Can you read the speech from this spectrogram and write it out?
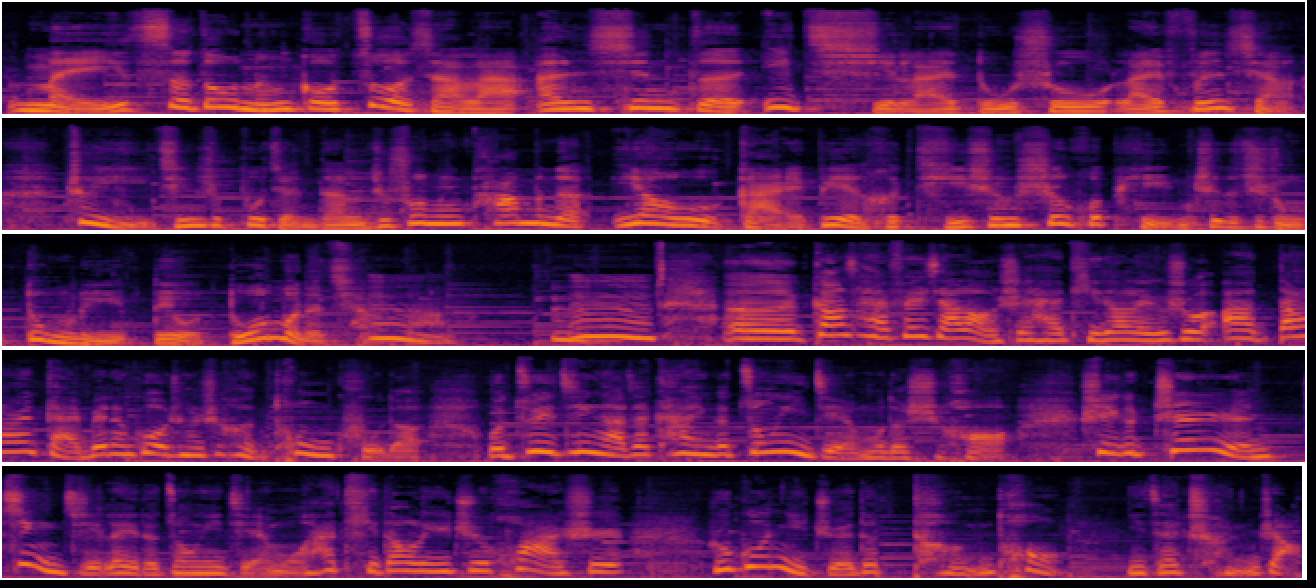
每一次都能够坐下来，安心的一起来读书，来分享，这已经是不简单了。就说明他们的要改变和提升生活品质的这种动力得有多么的强大。嗯，嗯呃，刚才飞侠老师还提到了一个说啊，当然改变的过程是很痛苦的。我最近啊在看一个综艺节目的时候，是一个真人竞技类的综艺节目，他提到了一句话是：如果你觉得疼痛，你在成长。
